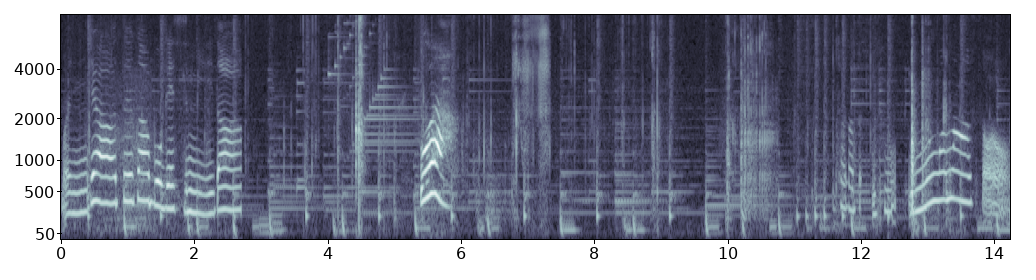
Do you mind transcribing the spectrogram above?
먼저 뜯어보겠습니다. 우와. 제가 있- 있는 거 나왔어요.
